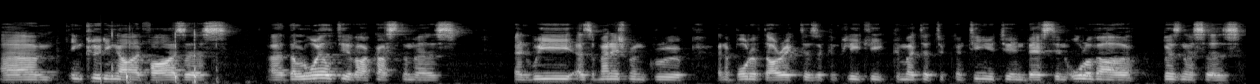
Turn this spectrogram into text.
um, including our advisors, uh, the loyalty of our customers, and we as a management group and a board of directors are completely committed to continue to invest in all of our businesses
